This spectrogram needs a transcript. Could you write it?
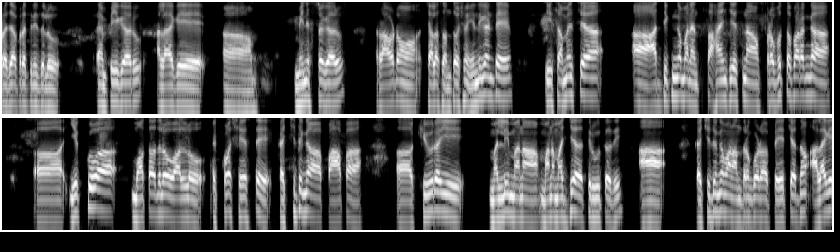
ప్రజాప్రతినిధులు ఎంపీ గారు అలాగే మినిస్టర్ గారు రావడం చాలా సంతోషం. ఎందుకంటే ఈ సమస్య ఆర్థికంగా మనం ఎంత సహాయం చేసినా ప్రభుత్వ పరంగా ఎక్కువ మోతాదులో వాళ్ళు రిక్వెస్ట్ చేస్తే ఖచ్చితంగా పాప క్యూర్ అయ్యి మళ్ళీ మన మన మధ్య తిరుగుతుంది. ఖచ్చితంగా మన అందరం కూడా ప్రేర్ చేద్దాం. అలాగే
